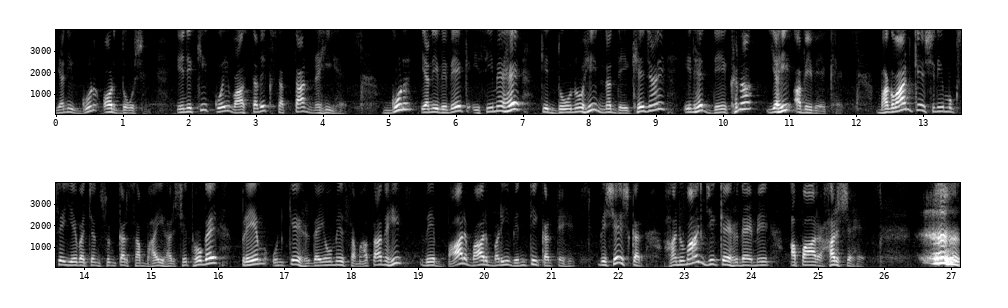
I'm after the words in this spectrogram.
यानी गुण और दोष हैं। इनकी कोई वास्तविक सत्ता नहीं है। गुण यानी विवेक इसी में है कि दोनों ही न देखे जाएँ, इन्हें देखना यही अविवेक है। भगवान के श्रीमुख से ये वचन सुनकर सब भाई हर्षित हो गए। प्रेम उनके हृदयों में समाता नहीं, वे बार बार बड़ी विनती करते हैं। विशेषकर हनुमान जी के हृदय में अपार हर्ष है।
